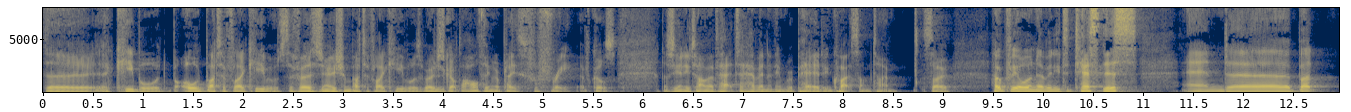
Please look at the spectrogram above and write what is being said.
the keyboard, old butterfly keyboards, the first generation butterfly keyboards, where I just got the whole thing replaced for free, of course. That's the only time I've had to have anything repaired in quite some time. So hopefully I will never need to test this. And, uh, but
